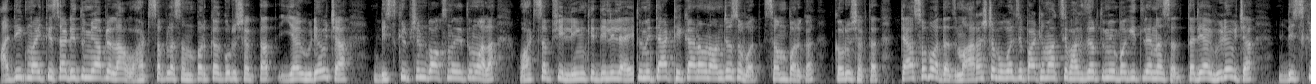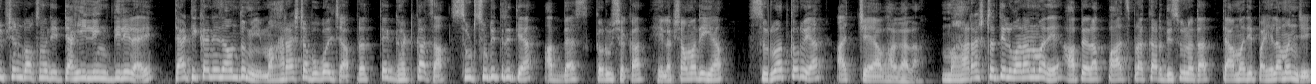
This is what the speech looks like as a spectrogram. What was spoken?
अधिक माहितीसाठी तुम्ही आपल्याला व्हॉट्सअपला संपर्क करू शकतात. या व्हिडिओच्या डिस्क्रिप्शन बॉक्समध्ये तुम्हाला व्हॉट्सअपची लिंक दिलेली आहे. तुम्ही त्या ठिकाणाहून आमच्यासोबत संपर्क करू शकतात. त्यासोबतच महाराष्ट्र भूगोलचे पाठीमागचे भाग जर तुम्ही बघितले नसेल तर या व्हिडिओच्या डिस्क्रिप्शन बॉक्समध्ये त्याही लिंक दिलेली आहे. त्या ठिकाणी जाऊन तुम्ही महाराष्ट्र भूगोलच्या प्रत्येक घटकाचा सुटसुटीतरित्या अभ्यास करू शकाल. हे लक्षामध्ये घ्या. सुरुवात करूया आजच्या या भागाला. महाराष्ट्रातील वनांमध्ये आपल्याला पाच प्रकार दिसून येतात. त्यामध्ये पहिला म्हणजे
